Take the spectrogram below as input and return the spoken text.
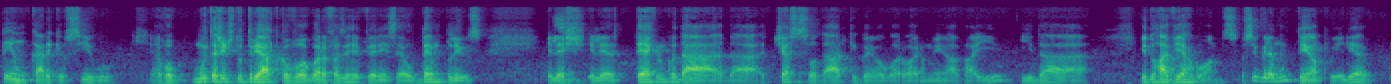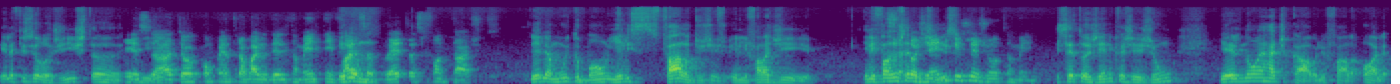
tenho um cara que eu sigo, eu vou, muita gente do triatlo que eu vou agora fazer referência, é o Dan Plews. Ele é, ele é técnico da, da Chelsea Soldado, que ganhou agora o Ironman Havaí, e da e do Javier Gomes. Eu sigo ele há muito tempo. Ele é, ele é fisiologista. Exato, ele... eu acompanho o trabalho dele também. Ele tem ele vários é... atletas fantásticos. Ele é muito bom e ele fala de jejum. Ele fala de. Ele fala Cetogênica e jejum também. Cetogênica, jejum. E ele não é radical. Ele fala: olha,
